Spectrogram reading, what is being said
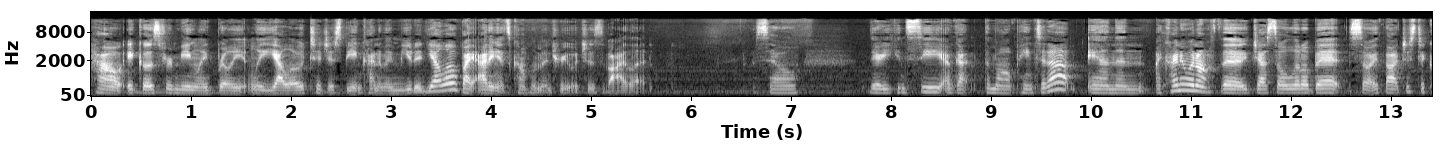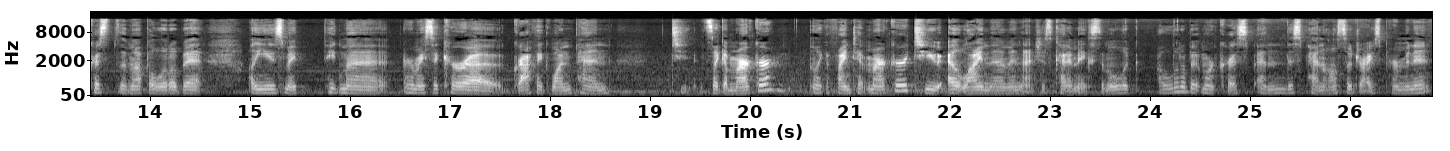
how it goes from being like brilliantly yellow to just being kind of a muted yellow by adding its complementary, which is violet. So there you can see I've got them all painted up and then I kind of went off the gesso a little bit so I thought just to crisp them up a little bit I'll use my Pigma or my Sakura graphic one pen to, it's like a marker like a fine tip marker to outline them and that just kind of makes them look a little bit more crisp and this pen also dries permanent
